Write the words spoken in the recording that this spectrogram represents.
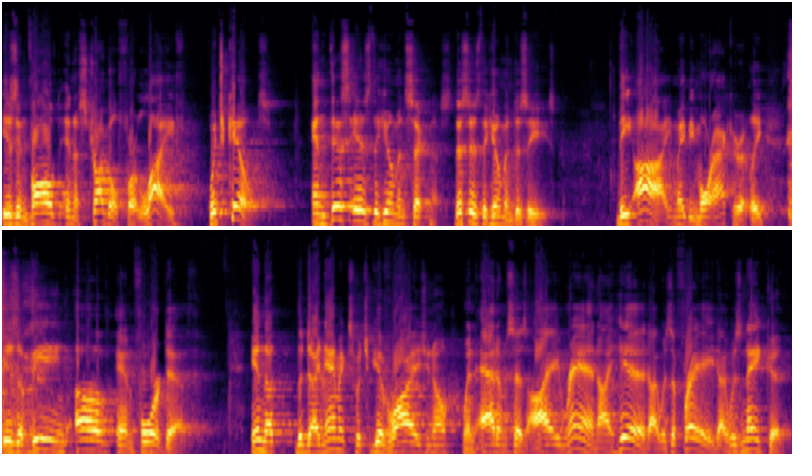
is involved in a struggle for life which kills. And this is the human sickness, this is the human disease. The I, maybe more accurately, is a being of and for death. In the the dynamics which give rise, you know, when Adam says, I ran, I hid, I was afraid, I was naked.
